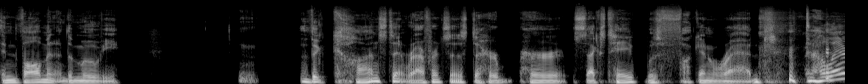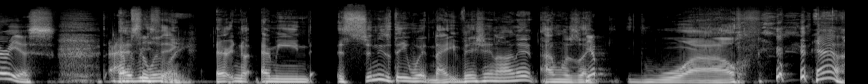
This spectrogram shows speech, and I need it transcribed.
involvement in the movie? The constant references to her her sex tape was fucking rad. Hilarious. Absolutely. Er, no, I mean, as soon as they went night vision on it, I was like, Yep. wow. Yeah.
